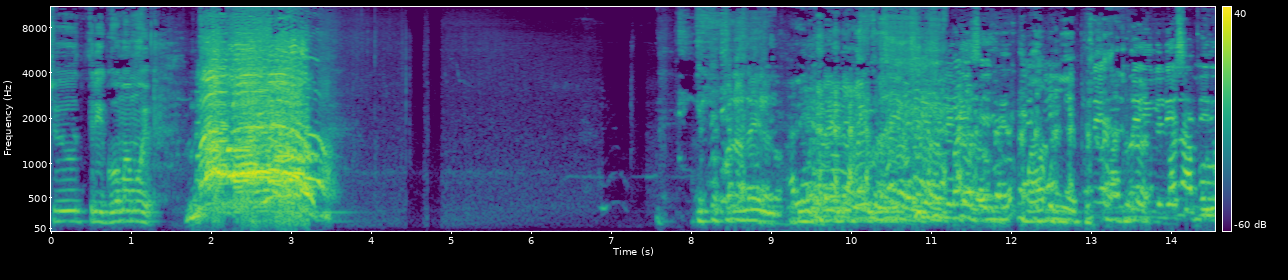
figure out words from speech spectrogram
two, three, go goma moyo.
